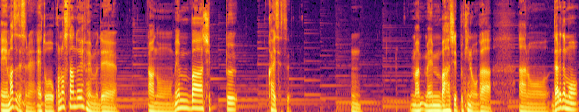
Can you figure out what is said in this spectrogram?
えー、まずですね、えーと、このスタンド FM であのメンバーシップ解説、うん。ま、メンバーシップ機能があの誰でも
